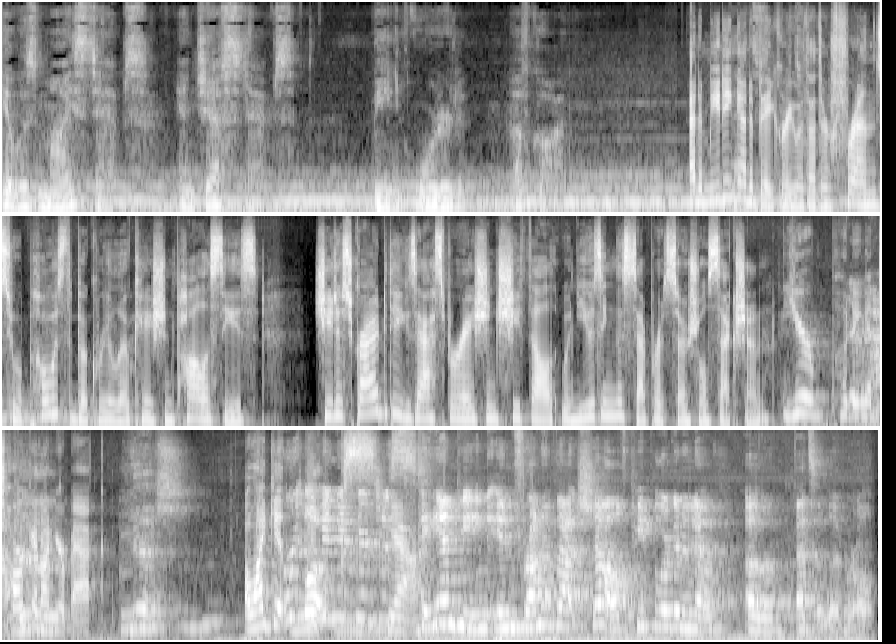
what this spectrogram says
It was my steps and Jeff's steps being ordered of God. At a meeting at a bakery with other friends who opposed the book relocation policies, she described the exasperation she felt when using the separate social section. You're putting a target on your back. Yes. Mm-hmm. Oh, I get or looks. even if you're just yeah. standing in front of that shelf, people are going to know, oh, that's a liberal.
